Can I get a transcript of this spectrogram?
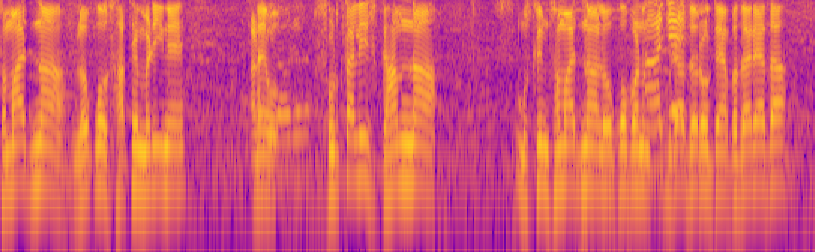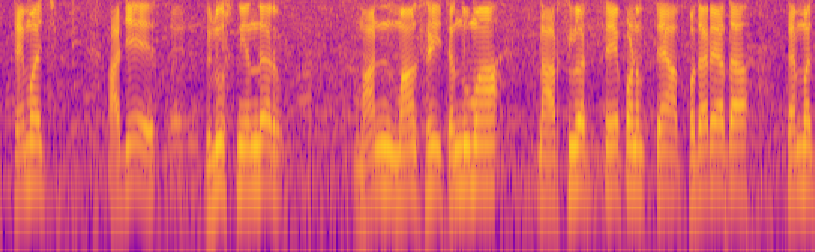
સમાજના લોકો સાથે મળીને અને સુડતાલીસ ગામના મુસ્લિમ સમાજના લોકો પણ બિરાદરો ત્યાં પધાર્યા હતા. તેમજ આજે જુલુસની અંદર માન મા શ્રી ચંદુમાના આશીર્વાદ તે પણ ત્યાં પધાર્યા હતા. તેમજ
